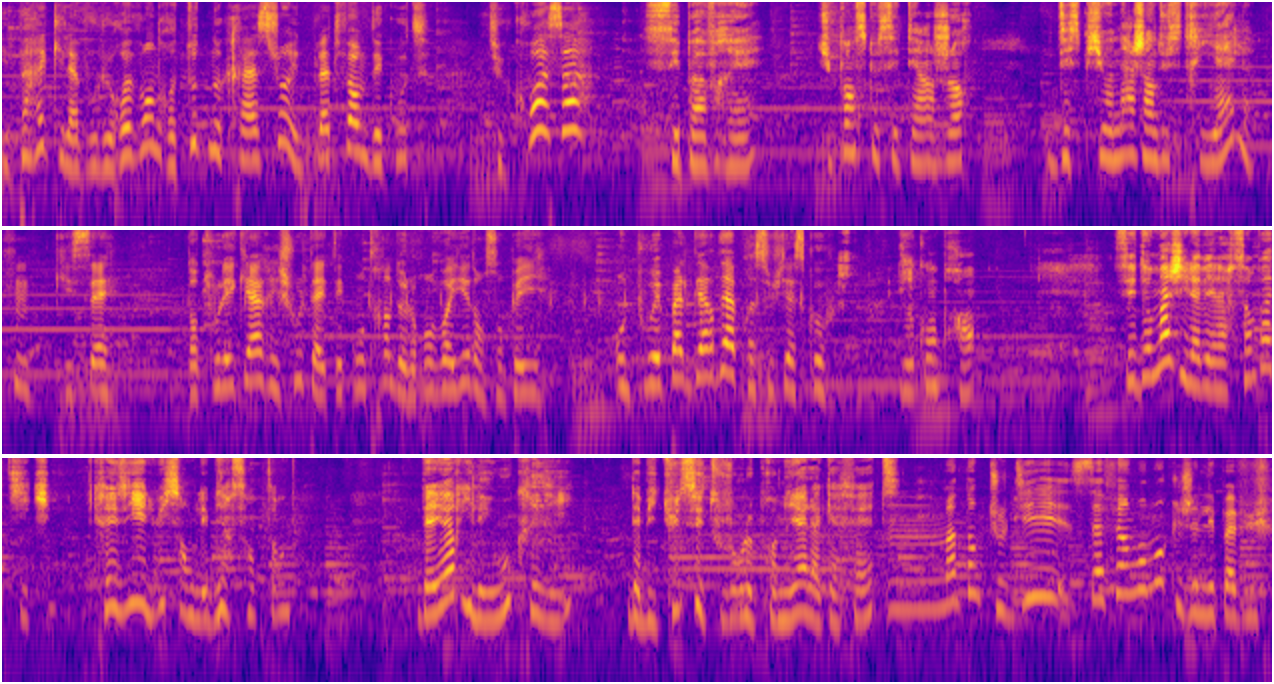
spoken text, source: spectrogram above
Il paraît qu'il a voulu revendre toutes nos créations à une plateforme d'écoute. Tu crois ça? C'est pas vrai Tu penses que c'était un genre d'espionnage industriel? Hum, Qui sait? Dans tous les cas, Richoult a été contraint de le renvoyer dans son pays. On ne pouvait pas le garder après ce fiasco. Je comprends. C'est dommage, il avait l'air sympathique. Crazy et lui semblaient bien s'entendre. D'ailleurs, il est où, Crazy? D'habitude, c'est toujours le premier à la cafette. Hum, Maintenant que tu le dis, ça fait un moment que je ne l'ai pas vu.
